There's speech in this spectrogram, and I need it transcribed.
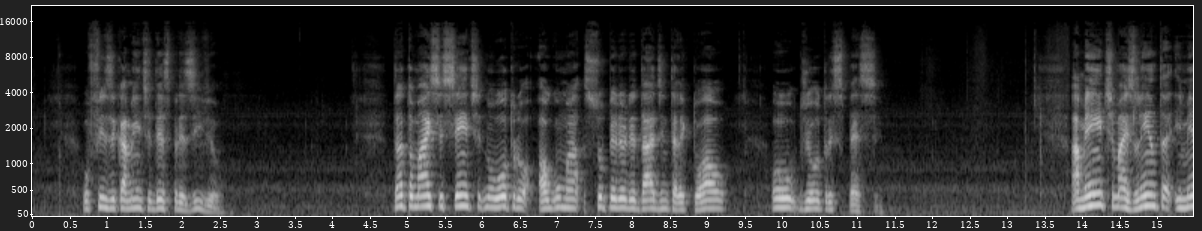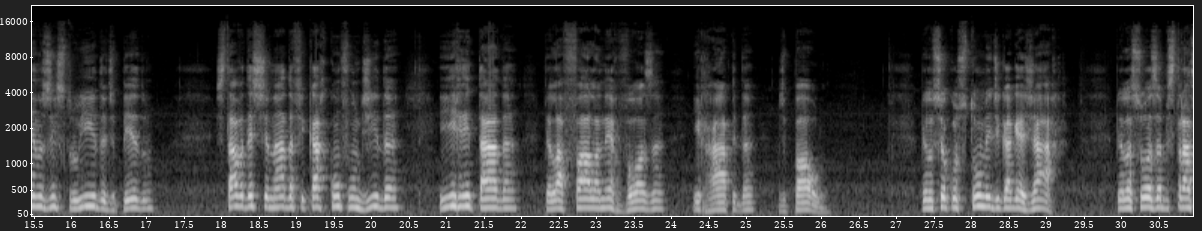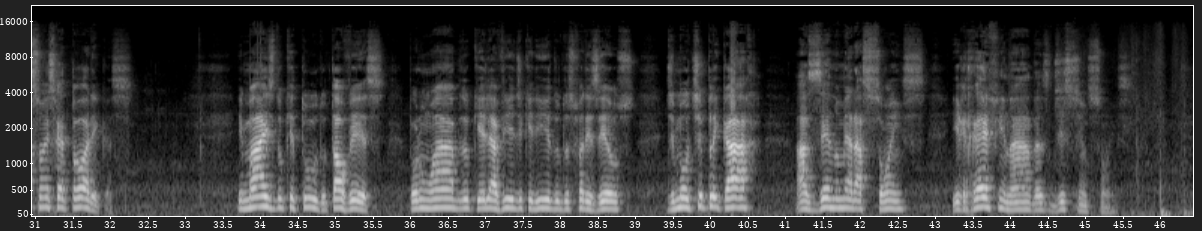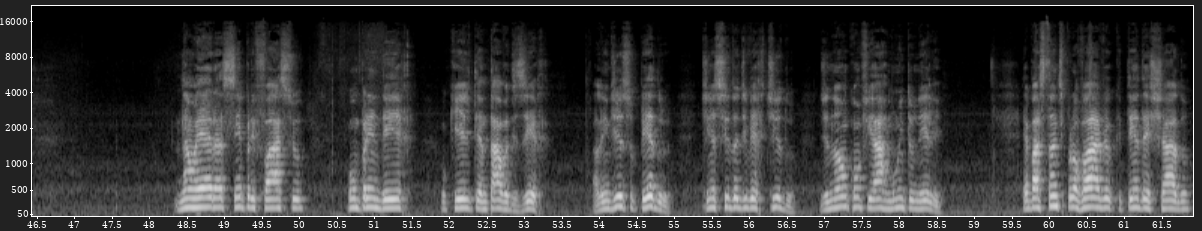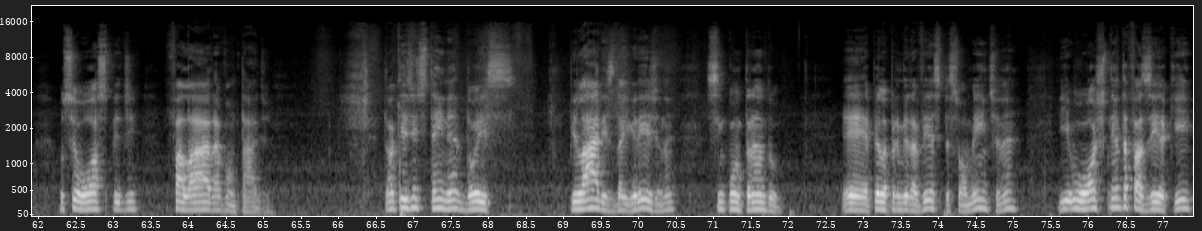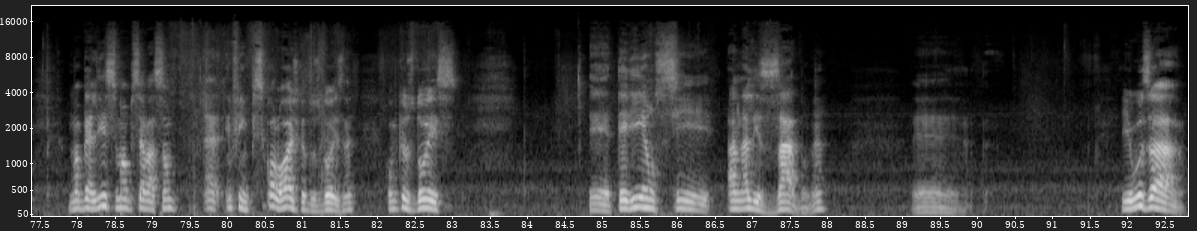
o fisicamente desprezível. Tanto mais se sente no outro alguma superioridade intelectual ou de outra espécie. A mente mais lenta e menos instruída de Pedro estava destinada a ficar confundida e irritada pela fala nervosa e rápida de Paulo, pelo seu costume de gaguejar, pelas suas abstrações retóricas. E mais do que tudo, talvez, por um hábito que ele havia adquirido dos fariseus de multiplicar as enumerações e refinadas distinções. Não era sempre fácil compreender o que ele tentava dizer. Além disso, Pedro tinha sido advertido de não confiar muito nele. É bastante provável que tenha deixado o seu hóspede falar à vontade. Então aqui a gente tem né, dois pilares da igreja, né? Se encontrando é, pela primeira vez pessoalmente, né? E o Walsh tenta fazer aqui uma belíssima observação, é, enfim, psicológica dos dois, né? Como que os dois é, teriam se analisado, né? É, e usa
